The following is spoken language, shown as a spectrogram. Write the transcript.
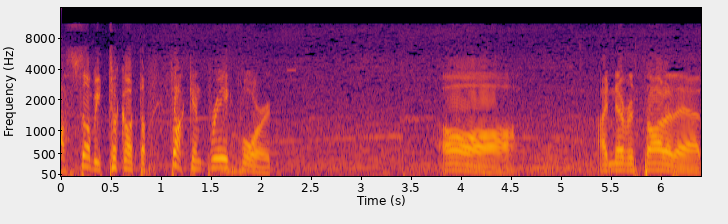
Oh, somebody took out the fucking brake board. Oh, I never thought of that.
